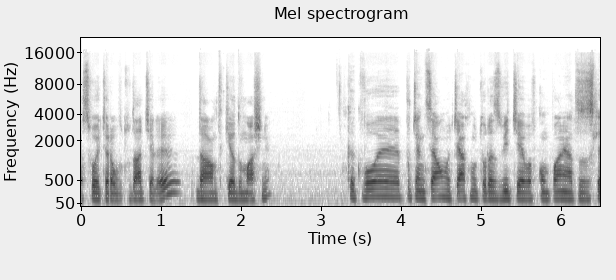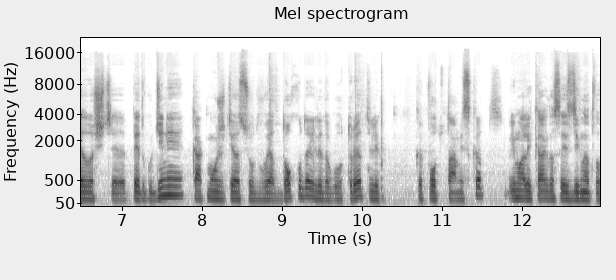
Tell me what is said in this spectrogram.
своите работодатели, давам такива домашни, какво е потенциално тяхното развитие в компанията за следващите 5 години, как можете да си отвоят дохода или да го отроят или каквото там искат, има ли как да се издигнат в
